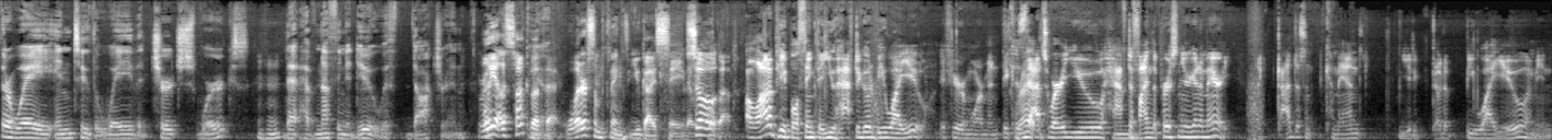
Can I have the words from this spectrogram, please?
their way into the way the church works Mm-hmm. that have nothing to do with doctrine. Well, yeah. Let's talk about Yeah. that. What are some things that you guys see that would So hold up? a lot of people think that you have to go to BYU if you're a Mormon because Right. that's where you have to find the person you're going to marry. Like God doesn't command you to go to BYU. I mean,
